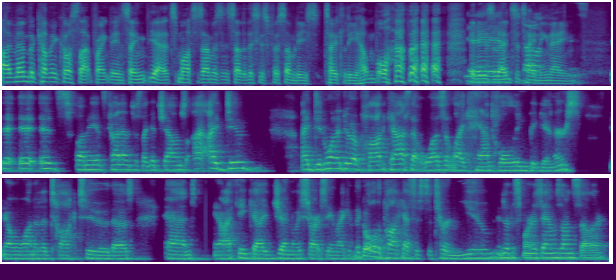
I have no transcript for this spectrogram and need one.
I remember coming across that, frankly, and saying, "Yeah, smartest Amazon seller. This is for somebody totally humble." it yeah, is yeah, an entertaining no, name. It's, it, it, it's funny. It's kind of just like a challenge. I, I do I did want to do a podcast that wasn't like hand holding beginners. You know, wanted to talk to those. And, you know, I think I generally start saying like the goal of the podcast is to turn you into the smartest Amazon seller.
